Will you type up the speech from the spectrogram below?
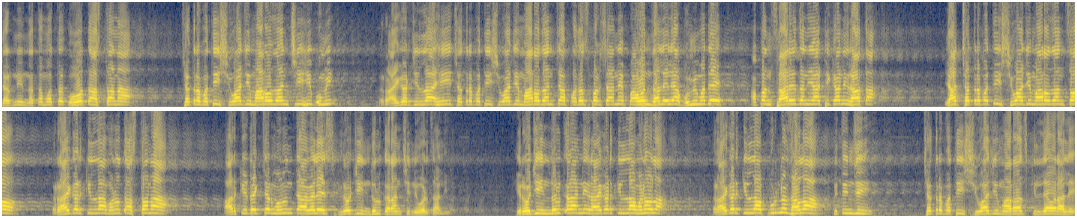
चरणी नतमस्तक होत असताना छत्रपती शिवाजी महाराजांची ही भूमी. रायगड जिल्हा ही छत्रपती शिवाजी महाराजांच्या पदस्पर्शाने पावन झालेल्या भूमीमध्ये आपण सारेजण या ठिकाणी राहता. या छत्रपती शिवाजी महाराजांचा रायगड किल्ला म्हणत असताना आर्किटेक्चर म्हणून त्यावेळेस हिरोजी इंदुलकरांची निवड झाली. हिरोजी इंदुलकरांनी रायगड किल्ला म्हणवला. रायगड किल्ला पूर्ण झाला नितीनजी. छत्रपती शिवाजी महाराज किल्ल्यावर आले.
